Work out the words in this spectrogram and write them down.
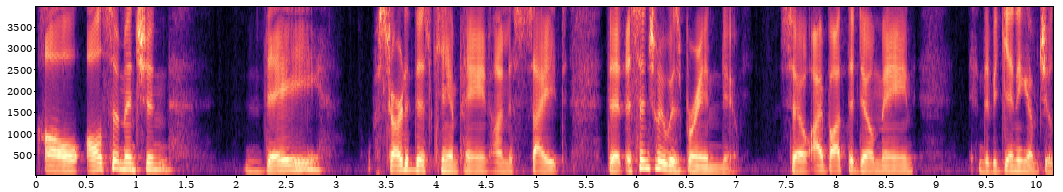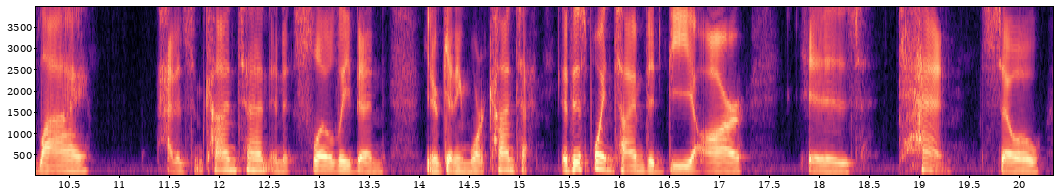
I'll also mention they started this campaign on a site that essentially was brand new. So I bought the domain in the beginning of July, added some content, and it's slowly been, you know, getting more content. At this point in time, the DR is 10. So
